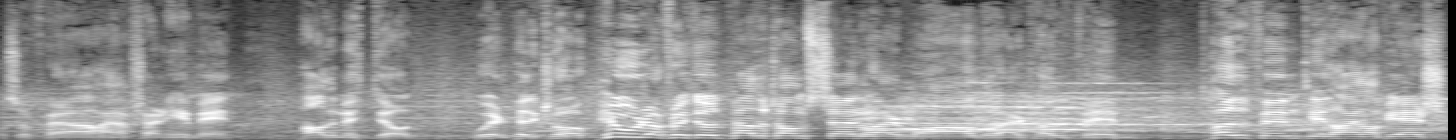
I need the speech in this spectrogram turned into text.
Och så får han ha skärn himmel. in. Paul Mytton. Will Peter Krog. Pura flytt ut Peter Thomsen och här mål och här 12-5. 12-5 till Heinald Fjärs.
